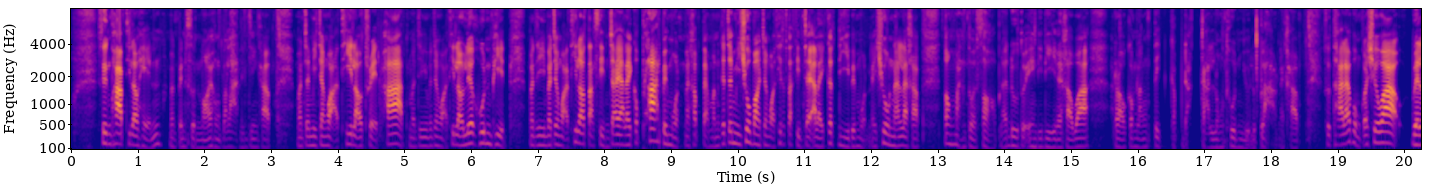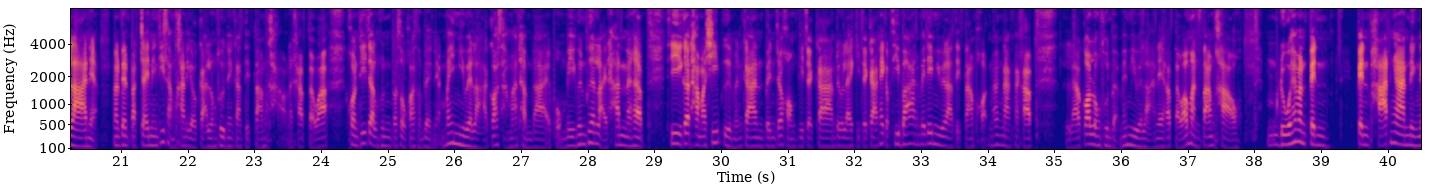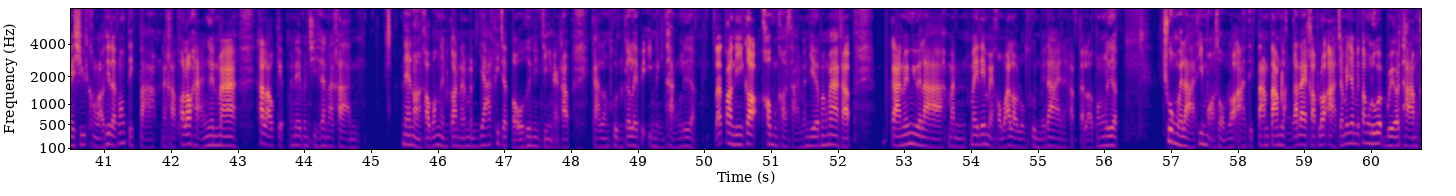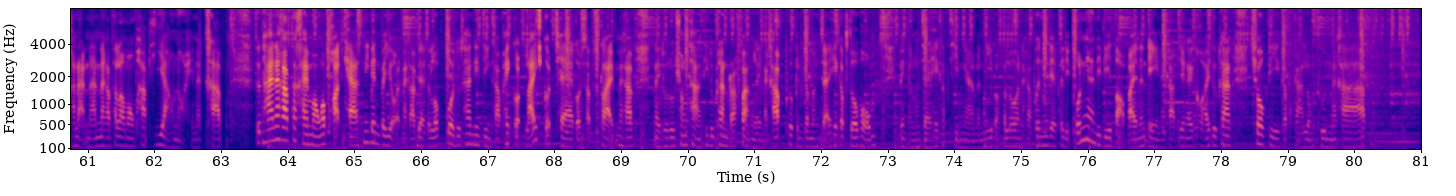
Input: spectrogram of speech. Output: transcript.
ซึ่งภาพที่เราเห็นมันเป็นส่วนน้อยของตลาดจริงๆครับมันจะมีจังหวะที่เราเทรดพลาด มันจะมีจังหวะที่เราเลือกหุ้นผิด มันจะมีจังหวะที่เราตัดสินใจอะไรก็พลาดไปหมดนะครับแต่มันก็จะมีช่วงบางจังหวะที่เราตัดสินใจอะไรก็ดีไปหมดในช่วงนั้นแหละครับต้องหมั่นตรวจสอบและดูตัวเองดีๆนะครับว่าเรากำลังติดกับดักการลงทุนอยู่หรือเปล่านะครับสุดท้ายแล้วผมก็เชื่อว่าเวลาเนี่ยมันเป็นปัจจัยหนึ่งที่สำคัญเกี่ยวกับการลงทุนในการติดตามข่าวนะครับ แต่ว่าคนที่จะลงทุนประสบความสำเร็จเนี่ยไม่มีเวลาก็สามารถทำได้ ผมมีเพื่อนๆหลายท่านนะครับ ที่ก็ทำอาชีพอื่นเหมือนกัน เป็นเจ้าของกิจการดูแลกิจการให้กับที่บ้านไม่ได้มีเวลาติดตามพอร์ตมากนักนะครับ แล้วก็ลงทุนแบบไม่มีเวลาเนี่ยครับแต่ว่ามันตามข่าว ดูให้มันเป็นเป็น part งานหนึ่งในชีวิตของเราที่เราต้องติดตามนะครับพอเราหาเงินมาถ้าเราเก็บไว้ในบัญชีธนาคาร แน่นอนครับว่าเงินก้อนนั้นมันยากที่จะโตขึ้นจริงๆนะครับ การลงทุนก็เลยเป็นอีกหนึ่งทางเลือก และตอนนี้ก็ข้อมูลข่าวสารมันเยอะมากๆครับ การไม่มีเวลามันไม่ได้หมายความว่าเราลงทุนไม่ได้นะครับ แต่เราต้องเลือก ช่วงเวลาที่เหมาะสมเราอ่านติดตามตามหลังก็ได้ครับ เราอาจจะไม่จำเป็นต้องรู้แบบเรียลไทม์ขนาดนั้นนะครับ ถ้าเรามองภาพที่ยาวหน่อยนะครับ สุดท้ายนะครับ ถ้าใครมองว่าพอดแคสต์นี่เป็นประโยชน์นะครับ อยากจะรบกวนทุกท่านจริงๆครับ ให้กดไลค์ กดแชร์ กด subscribe นะครับ ในทุกๆช่องทางที่ทุกท่านรับฟังเลยนะครับ เพื่อเป็นกำลังใจให้กับตัวผม เป็นกำลังใจให้กับทีมงานมันนี่บัฟฟาโลนะครับ เพื่อตั้งใจผลิตผลงานดีๆ ต่อไปนั่นเองนะครับ ยังไงก็ขอให้ทุกท่านโชคดีกับการลงทุนนะครับ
